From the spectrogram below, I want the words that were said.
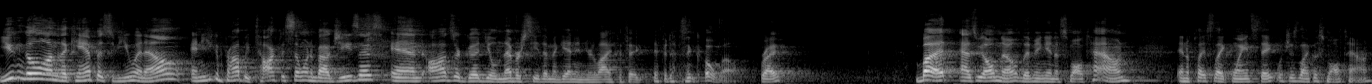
you can go onto the campus of UNL and you can probably talk to someone about Jesus, and odds are good you'll never see them again in your life if it, if it doesn't go well, right? But as we all know, living in a small town, in a place like Wayne State, which is like a small town,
